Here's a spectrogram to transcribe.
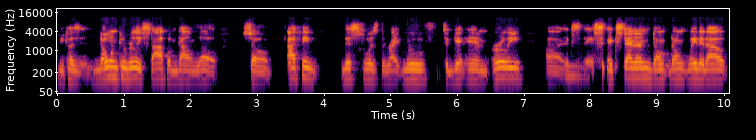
because no one could really stop him down low. So I think this was the right move to get him early uh, ex- mm. extend him. Don't don't wait it out.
